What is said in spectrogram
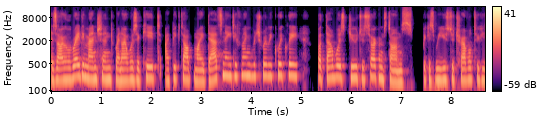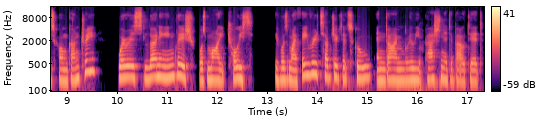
As I already mentioned, when I was a kid, I picked up my dad's native language really quickly, but that was due to circumstance because we used to travel to his home country, whereas learning English was my choice. It was my favorite subject at school, and I'm really passionate about it.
